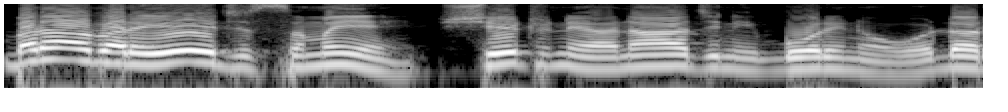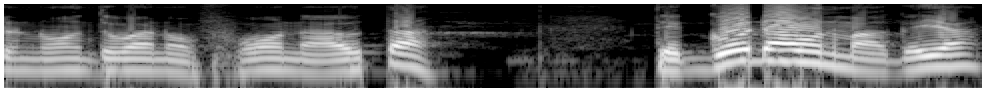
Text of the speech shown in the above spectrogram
બરાબર એ જ સમયે શેઠને અનાજની બોરીનો ઓર્ડર નોંધવાનો ફોન આવતા તે ગોડાઉનમાં ગયા.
